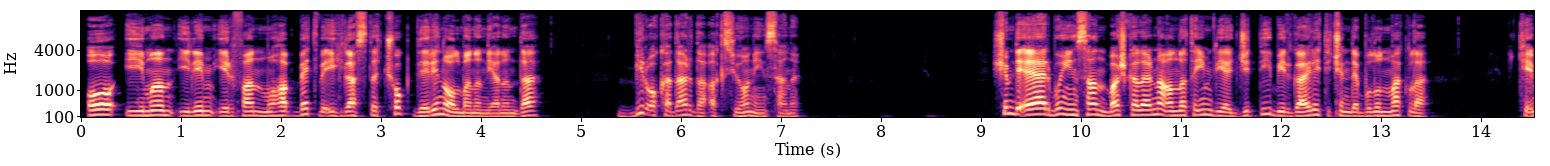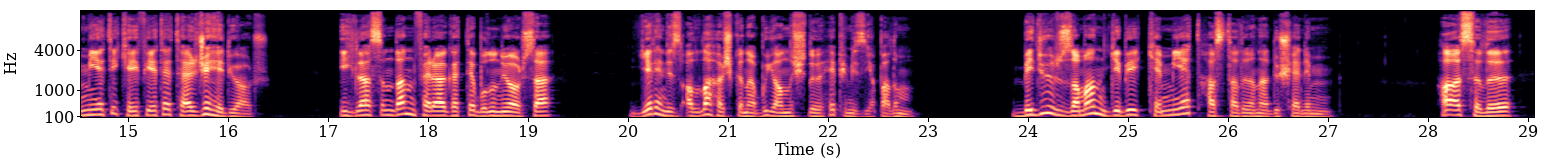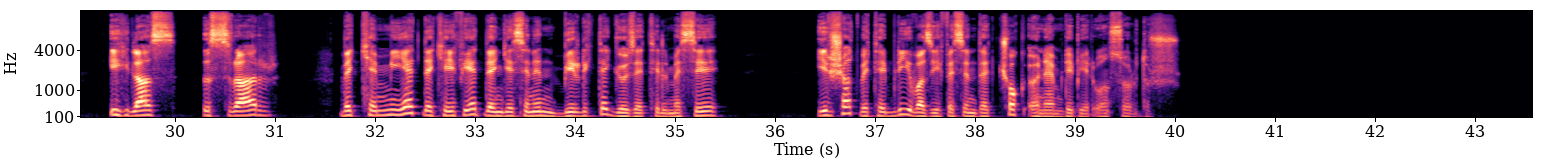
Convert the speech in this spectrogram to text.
O iman, ilim, irfan, muhabbet ve ihlasta çok derin olmanın yanında bir o kadar da aksiyon insanı. Şimdi eğer bu insan başkalarına anlatayım diye ciddi bir gayret içinde bulunmakla kemiyeti keyfiyete tercih ediyor, ihlasından feragatte bulunuyorsa, geliniz Allah aşkına bu yanlışlığı hepimiz yapalım. Bediüzzaman gibi kemiyet hastalığına düşelim. Hasılı, ihlas, ısrar ve kemiyetle keyfiyet dengesinin birlikte gözetilmesi, irşat ve tebliğ vazifesinde çok önemli bir unsurdur.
